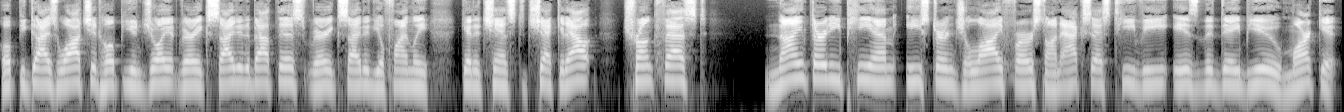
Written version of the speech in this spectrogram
Hope you guys watch it. Hope you enjoy it. Very excited about this. Very excited you'll finally get a chance to check it out. Trunk Fest 9:30 p.m. Eastern, July 1st on Access TV is the debut. Mark it.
